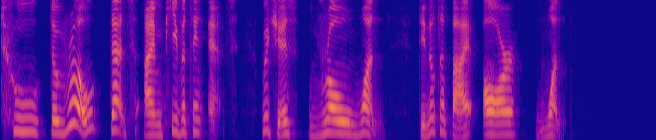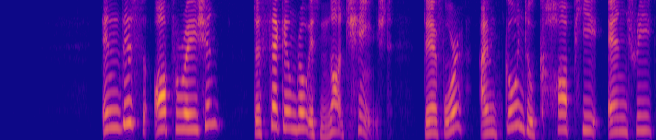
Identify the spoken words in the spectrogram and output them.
to the row that I'm pivoting at, which is row 1 denoted by R1. In this operation, the second row is not changed. Therefore, I'm going to copy entry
